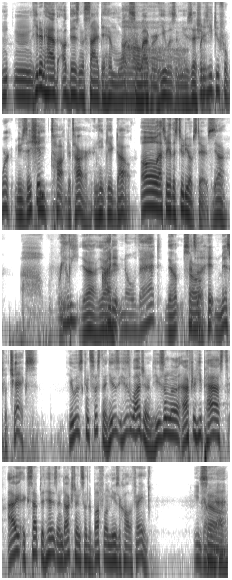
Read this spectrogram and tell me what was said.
Mm, he didn't have a business side to him whatsoever. he was a Oh. musician. What did he do for work? Musician. He taught guitar and he gigged out. oh, that's why he had the studio upstairs. Yeah, Oh, Really? yeah, yeah. I didn't know that. Yeah. So that's a hit and miss with checks. he was consistent. He's he's a legend. He's in the after he passed, I accepted his induction into the Buffalo Music Hall of Fame. You didn't tell So me that.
